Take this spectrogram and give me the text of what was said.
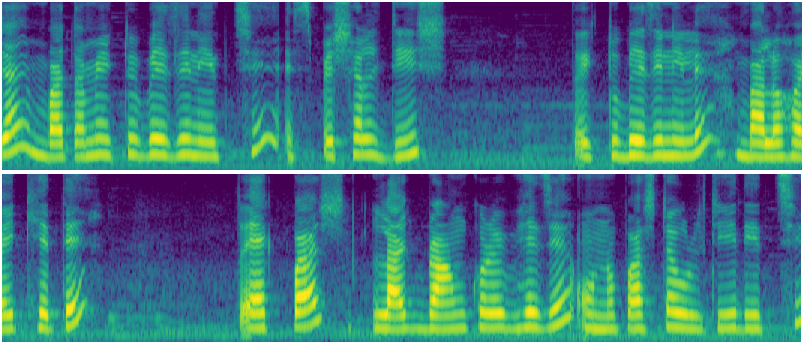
যায় বাট আমি একটু ভেজে নিচ্ছি স্পেশাল ডিশ তো একটু ভেজে নিলে ভালো হয় খেতে। তো এক পাশ লাইট ব্রাউন করে ভেজে অন্য পাশটা উল্টিয়ে দিচ্ছি।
